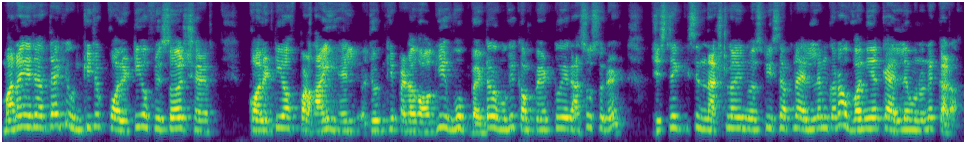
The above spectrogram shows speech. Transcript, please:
माना यह जाता है कि उनकी जो क्वालिटी ऑफ़ रिसर्च है क्वालिटी ऑफ़ पढ़ाई है, जो उनकी पेडागॉगी वो बेटर होगी कंपेयर टू एक ऐसा स्टूडेंट जिसने किसी नेशनल यूनिवर्सिटी से अपना एलएम करा वन ईयर का एलएम उन्होंने करा।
